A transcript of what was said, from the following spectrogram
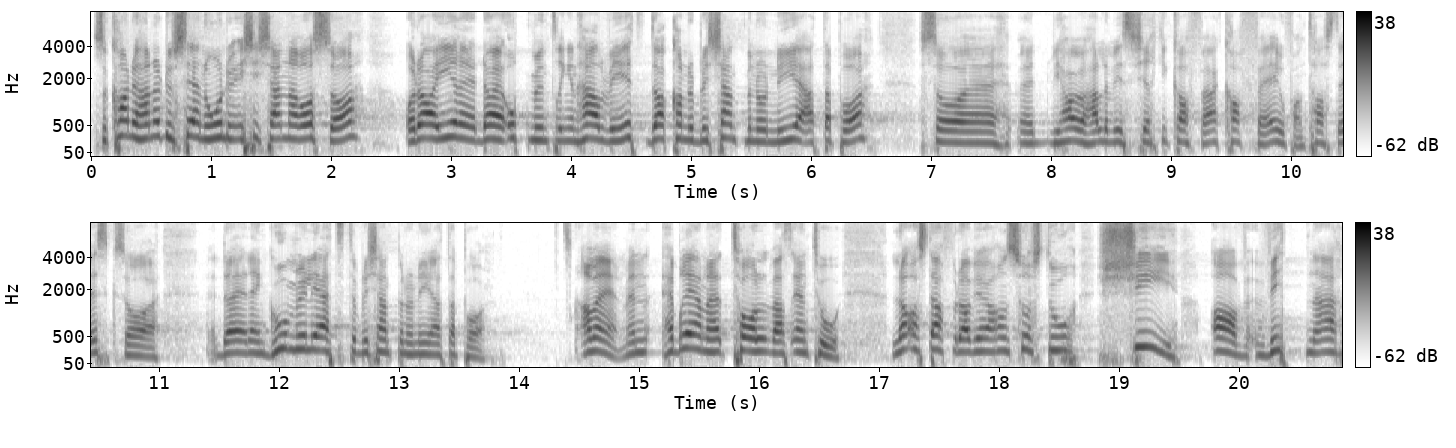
Så kan det hende du ser noen du ikke kjenner også. Og da, gir jeg, da er oppmuntringen herved Da kan du bli kjent med noen nye etterpå. Så eh, Vi har jo heldigvis kirkekaffe. Kaffe er jo fantastisk, så eh, det er en god mulighet til å bli kjent med noen nye etterpå. Amen. Men Hebreerne 12, vers 1-2. La oss derfor, da vi har en så stor sky av vitner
